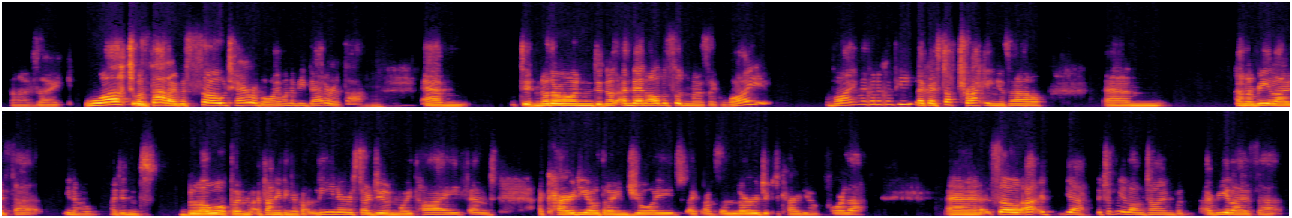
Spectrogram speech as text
and I was like, what was that? I was so terrible. I want to be better at that. Mm. Um, did another one, did another, and then all of a sudden I was like, why, why am I going to compete? Like I stopped tracking as well, um, and I realized that you know I didn't blow up. And if anything, I got leaner. Started doing Muay Thai. and a cardio that I enjoyed. Like I was allergic to cardio before that. Uh, so I, yeah, it took me a long time, but I realized that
